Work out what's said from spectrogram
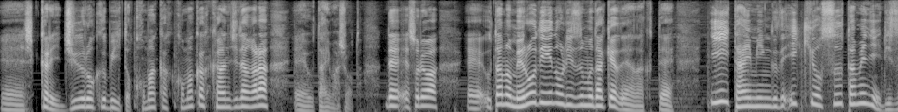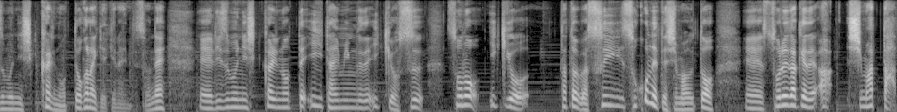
えー、しっかり16ビート細かく細かく感じながら、え、歌いましょうと。でそれは、え歌のメロディーのリズムだけではなくなくていいタイミングで息を吸うためにリズムにしっかり乗っておかなきゃいけないんですよね。えー、リズムにしっかり乗っていいタイミングで息を吸う。その息を例えば吸い損ねてしまうと、えー、それだけであしまった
